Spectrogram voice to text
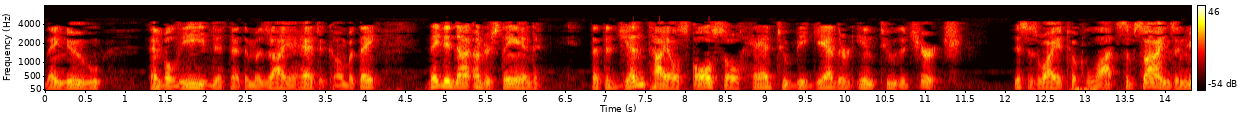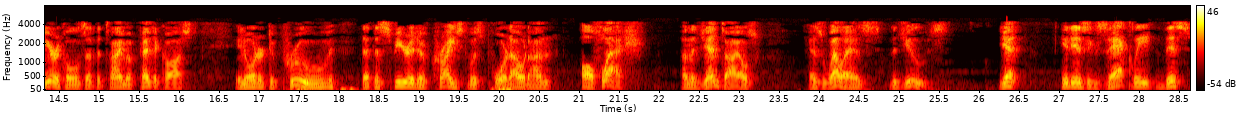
They knew and believed that the Messiah had to come, but they, they did not understand that the Gentiles also had to be gathered into the church. This is why it took lots of signs and miracles at the time of Pentecost in order to prove that the Spirit of Christ was poured out on all flesh, on the Gentiles as well as the Jews. Yet, it is exactly this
